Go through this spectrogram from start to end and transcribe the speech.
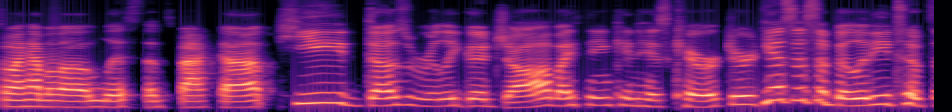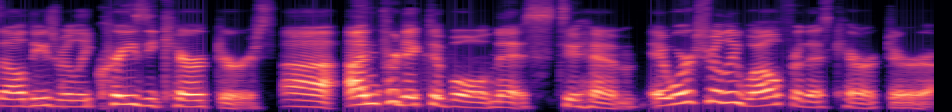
So I have a list that's backed up. he does a really good job, I think, in his character. He has this ability to sell these really crazy characters, uh, unpredictableness to him. It works really well for this character.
